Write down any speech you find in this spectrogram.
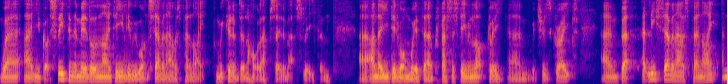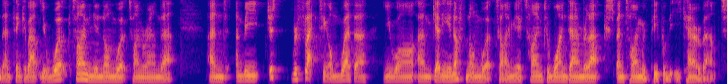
where uh, you've got sleep in the middle, and ideally we want seven hours per night. And we could have done a whole episode about sleep. And uh, I know you did one with uh, Professor Steven Lockley, um, which was great. Um, but at least seven hours per night, and then think about your work time and your non-work time around that, and and be just reflecting on whether you are um, getting enough non-work time, you know, time to wind down, relax, spend time with people that you care about,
